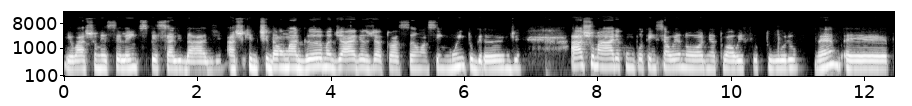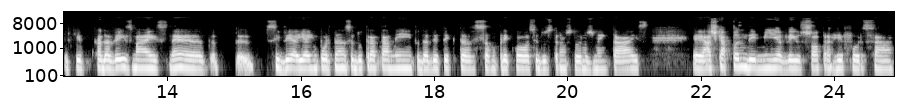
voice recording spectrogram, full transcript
Eu acho uma excelente especialidade. Acho que te dá uma gama de áreas de atuação assim muito grande. Acho uma área com um potencial enorme, atual e futuro, né? É, porque cada vez mais, né? Se vê aí a importância do tratamento, da detectação precoce dos transtornos mentais. É, acho que a pandemia veio só para reforçar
